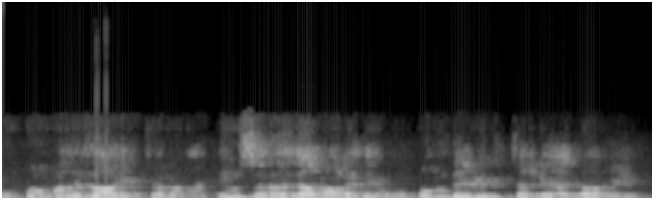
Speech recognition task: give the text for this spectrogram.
ਹੁਕਮ ਰਜ਼ਾਈ ਚੱਲਣਾ, ਕਿ ਉਸ ਰਜ਼ਾ ਵਾਲੇ ਦੇ ਹੁਕਮ ਦੇ ਵਿੱਚ ਚੱਲਿਆ ਜਾਵੇ,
